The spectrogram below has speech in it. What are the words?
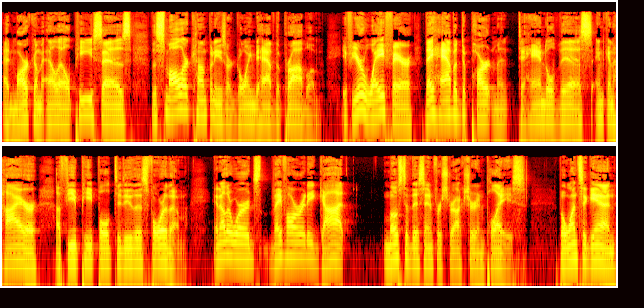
at Marcum LLP, says the smaller companies are going to have the problem. If you're Wayfair, they have a department to handle this and can hire a few people to do this for them. In other words, they've already got most of this infrastructure in place. But once again,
